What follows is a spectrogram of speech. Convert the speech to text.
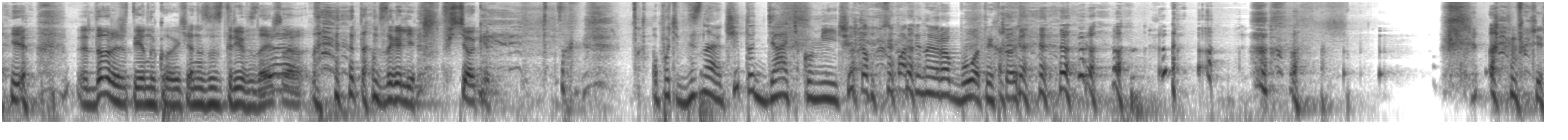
Добре, що ти Януковича не зустрів, знаєш, там, там взагалі в щоки. А потім не знаю, чи то дядько мій, чи то з папіної роботи хтось. Блін.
